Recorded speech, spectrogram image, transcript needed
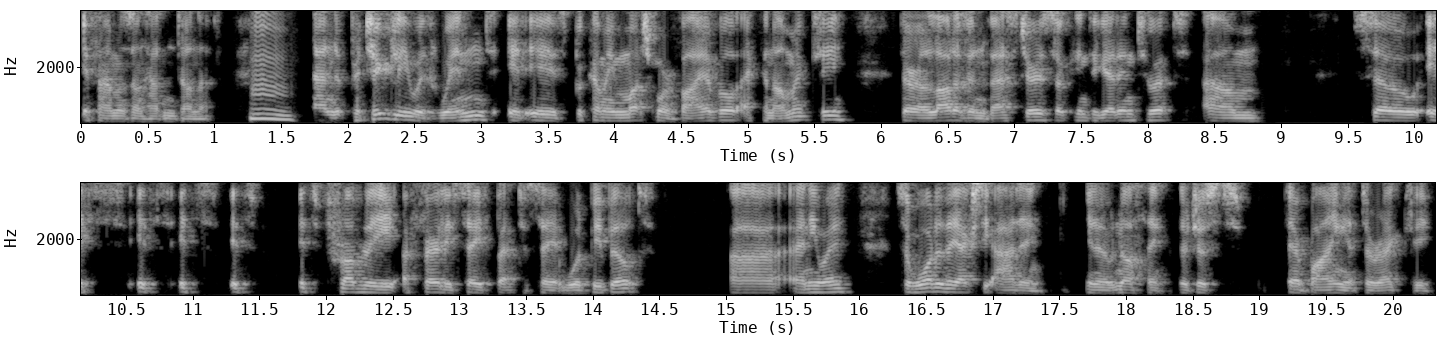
if Amazon hadn't done it? Mm. And particularly with wind, it is becoming much more viable economically there are a lot of investors looking to get into it. Um, so it's it's it's it's it's probably a fairly safe bet to say it would be built uh, anyway. So what are they actually adding? You know, nothing. They're just they're buying it directly.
